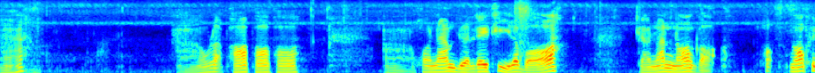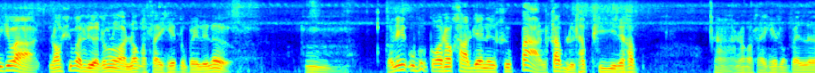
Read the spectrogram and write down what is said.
เอาละพอพอพออ่าพอน้ำเดือดได้ที่แล้วบอจากนั้นน้องก็เพราะน้องคิดว่า น้องคิดว่าเดือดแล้วน้องก็ใส่เห็ดลงไปเลยเนอะอืมตอนนี้อุปกรณ์เขาขาดอย่างหนึ่งคือปากนะครับ หรือทัพพีนะครับ อ่า น้องก็ใส่เห็ดลงไปเล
